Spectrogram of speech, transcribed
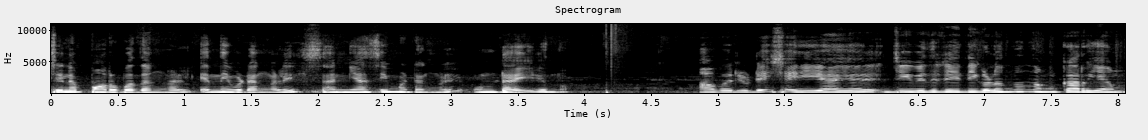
ചില പർവതങ്ങൾ എന്നിവിടങ്ങളിൽ സന്യാസി മഠങ്ങൾ ഉണ്ടായിരുന്നു. അവരുടെ ശരിയായ ജീവിത രീതികളൊന്നും നമുക്കറിയാൻ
